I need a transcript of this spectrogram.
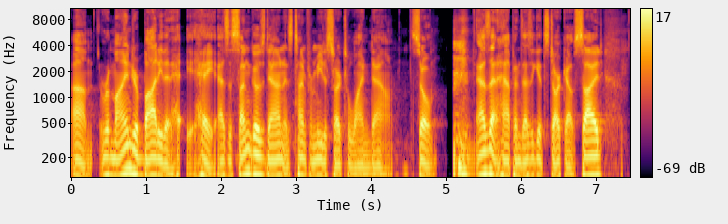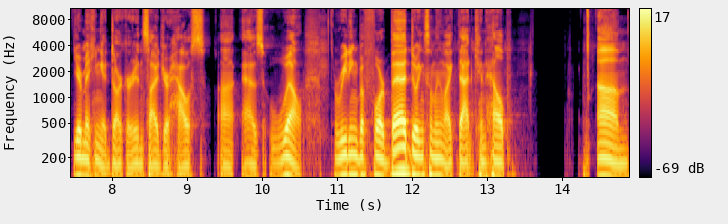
um, remind your body that hey, as the sun goes down, it's time for me to start to wind down. So as that happens, as it gets dark outside, you're making it darker inside your house uh, as well. Reading before bed, doing something like that can help. Um,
